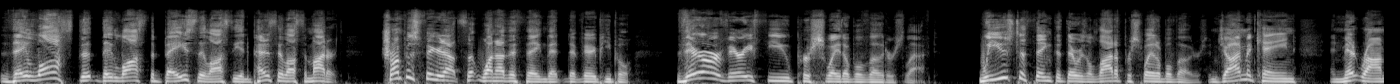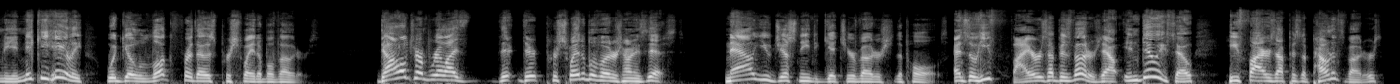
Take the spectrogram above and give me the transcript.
They lost the, they lost the base. They lost the independents. They lost the moderates. Trump has figured out one other thing that, that very people, there are very few persuadable voters left. We used to think that there was a lot of persuadable voters, and John McCain and Mitt Romney and Nikki Haley would go look for those persuadable voters. Donald Trump realized that their persuadable voters don't exist. Now you just need to get your voters to the polls. And so he fires up his voters. Now, in doing so, he fires up his opponent's voters.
